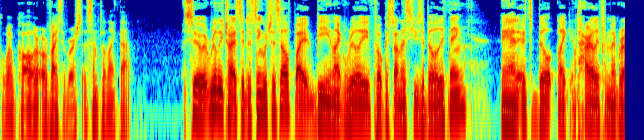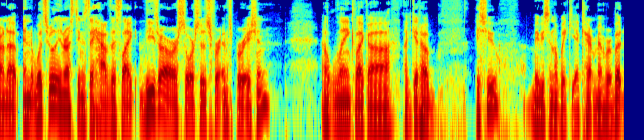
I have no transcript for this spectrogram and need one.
the web call or, or vice versa, something like that so it really tries to distinguish itself by being like really focused on this usability thing. And it's built like entirely from the ground up. And what's really interesting is they have this like these are our sources for inspiration. A link like a, a github issue. Maybe it's in the wiki. I can't remember. But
